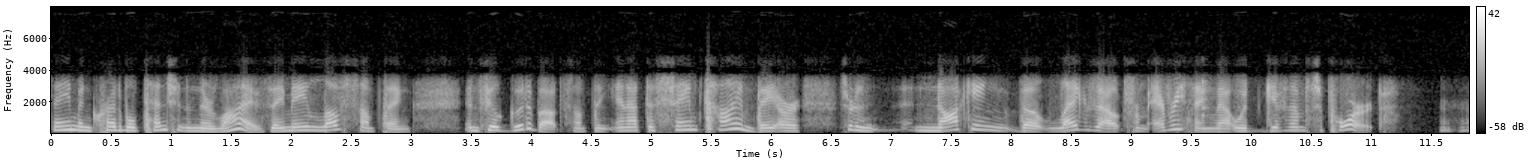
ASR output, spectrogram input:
same incredible tension in their lives. They may love something and feel good about something and at the same time they are sort of knocking the legs out from everything that would give them support. Mm-hmm.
